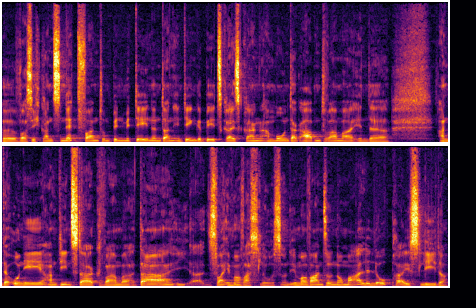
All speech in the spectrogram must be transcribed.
äh, was ich ganz nett fand und bin mit denen dann in den Gebetskreis gegangen. Am Montagabend waren wir in der, an der Uni, am Dienstag waren wir da, es war immer was los und immer waren so normale Lobpreislieder.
